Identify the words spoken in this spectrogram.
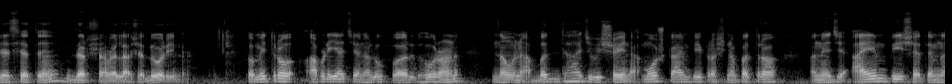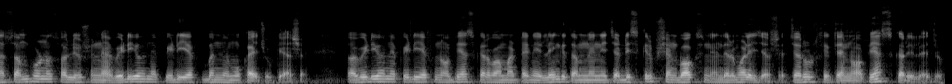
જે છે તે દર્શાવેલા છે દોરીને. તો મિત્રો, આપણી આ ચેનલ ઉપર ધોરણ નવના બધા જ વિષયના મોસ્ટ આઈએમપી પ્રશ્નપત્ર અને જે આઈએમપી છે, તેમના સંપૂર્ણ સોલ્યુશનના વીડિયો અને પીડીએફ બંને મુકાઈ ચૂક્યા છે. તો આ વીડિયો અને પીડીએફનો અભ્યાસ કરવા માટેની લિંક તમને નીચે ડિસ્ક્રિપ્શન બોક્સની અંદર મળી જશે. જરૂરથી તેનો અભ્યાસ કરી લેજો.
